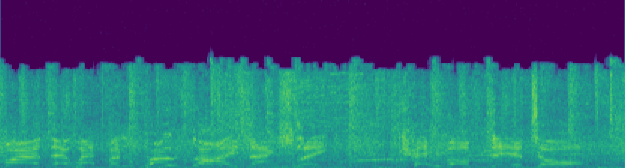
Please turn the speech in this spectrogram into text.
fired their weapon, both eyes actually came off Diotoir.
